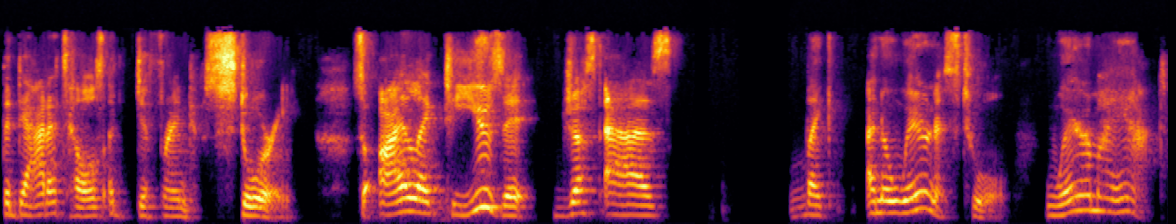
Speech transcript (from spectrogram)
the data tells a different story. So I like to use it just as like an awareness tool. Where am I at?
